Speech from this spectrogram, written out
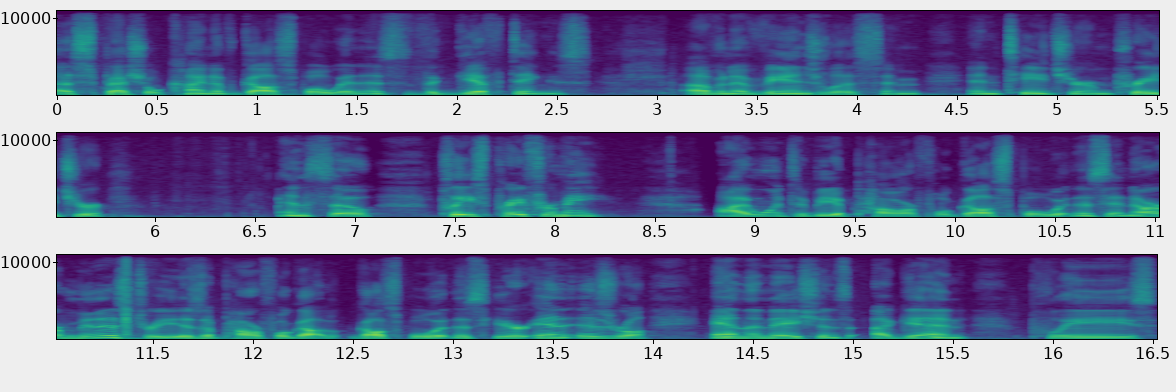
a special kind of gospel witness, the giftings of an evangelist and, and teacher and preacher. And so please pray for me. I want to be a powerful gospel witness, and our ministry is a powerful gospel witness here in Israel and the nations. Again, please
